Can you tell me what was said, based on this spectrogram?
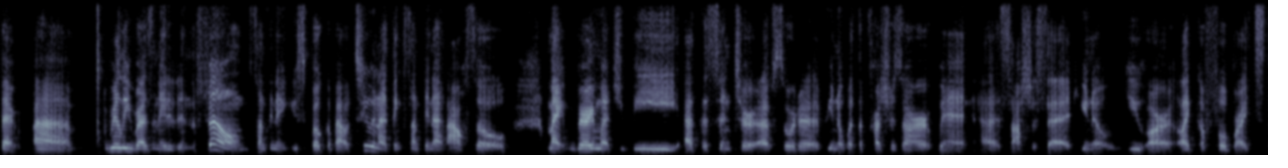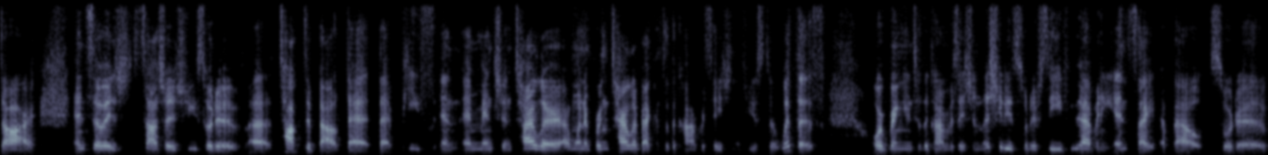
that um, really resonated in the film, something that you spoke about too. And I think something that also might very much be at the center of sort of, you know, what the pressures are when uh, Sasha said, you know, you are like a Fulbright star. And so as Sasha, as you sort of uh, talked about that, that piece and, and mentioned Tyler, I want to bring Tyler back into the conversation if you're still with us or bring you into the conversation initially to sort of see if you have any insight about sort of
